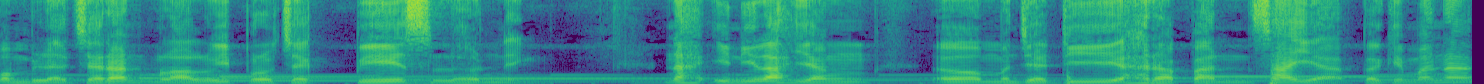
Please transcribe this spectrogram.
pembelajaran melalui project based learning. Nah, inilah yang e, menjadi harapan saya bagaimana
